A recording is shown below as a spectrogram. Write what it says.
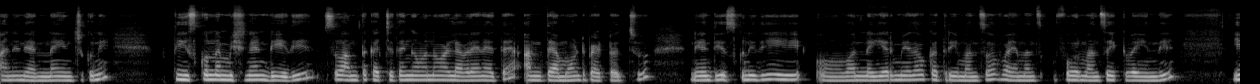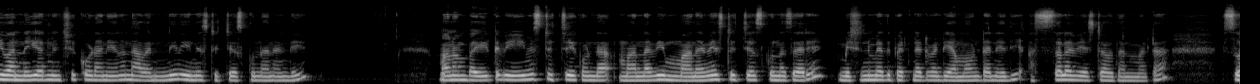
అని నిర్ణయించుకుని తీసుకున్న మిషన్ అండి ఇది. సో అంత ఖచ్చితంగా ఉన్న వాళ్ళు ఎవరైనా అయితే అంత అమౌంట్ పెట్టవచ్చు నేను తీసుకునేది వన్ ఇయర్ మీద ఒక three months five months four months ఎక్కువైంది. ఈ వన్ ఇయర్ నుంచి కూడా నేను నావన్నీ నేనే స్టిచ్ చేసుకున్నానండి. మనం బయటవి ఏమి స్టిచ్ చేయకుండా మనవి మనమే స్టిచ్ చేసుకున్నా సరే మిషన్ మీద పెట్టినటువంటి అమౌంట్ అనేది అస్సలు వేస్ట్ అవుతుంది అనమాట సో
